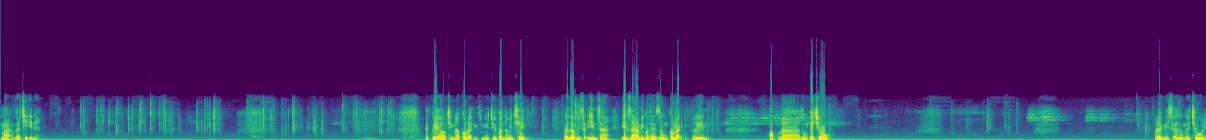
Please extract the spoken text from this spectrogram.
mảng giá trị này. SQL chính là câu lệnh truy vấn ở bên trên. Bây giờ mình sẽ in ra in ra mình có thể dùng câu lệnh print hoặc là dùng echo. Ở đây mình sẽ dùng echo đi.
